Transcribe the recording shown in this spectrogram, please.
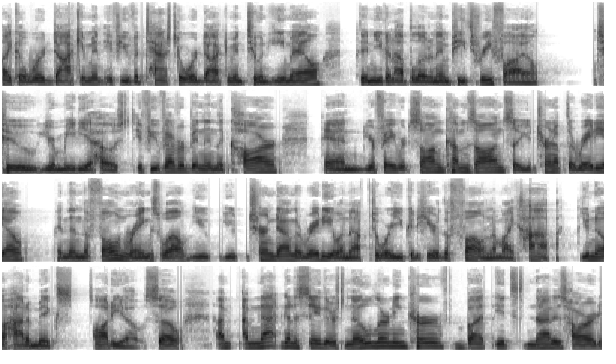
like a word document if you've attached a word document to an email then you can upload an mp3 file to your media host. If you've ever been in the car and your favorite song comes on, so you turn up the radio and then the phone rings, well, you you turn down the radio enough to where you could hear the phone. I'm like, "Ha, you know how to mix audio." So, I'm I'm not going to say there's no learning curve, but it's not as hard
